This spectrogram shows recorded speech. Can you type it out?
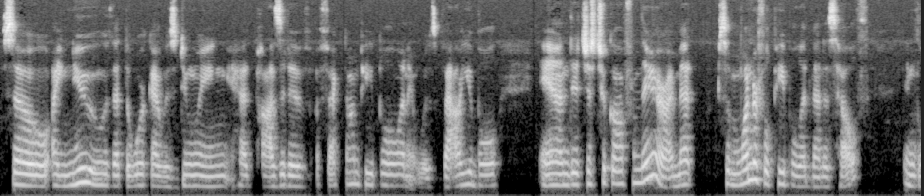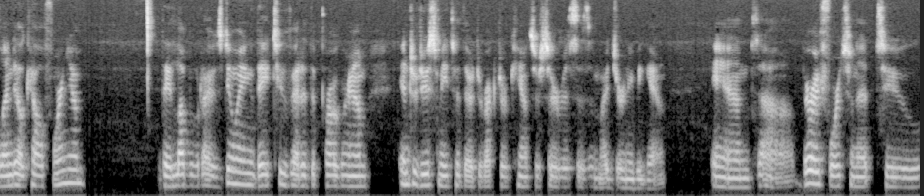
So I knew that the work I was doing had positive effect on people and it was valuable. And it just took off from there. I met some wonderful people at Ventus Health in Glendale, California. They loved what I was doing. They too vetted the program, introduced me to their director of cancer services, and my journey began. And uh, very fortunate to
